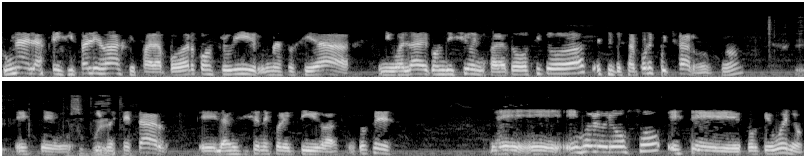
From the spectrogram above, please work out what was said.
una de las principales bases para poder construir una sociedad en igualdad de condiciones para todos y todas es empezar por escucharnos, ¿no? Eh, este, y respetar eh, las decisiones colectivas. Entonces, eh, es doloroso este porque, bueno,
